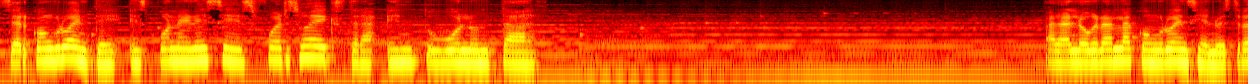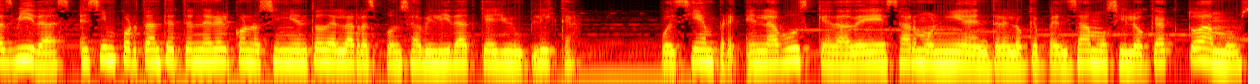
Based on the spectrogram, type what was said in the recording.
Ser congruente es poner ese esfuerzo extra en tu voluntad. Para lograr la congruencia en nuestras vidas es importante tener el conocimiento de la responsabilidad que ello implica, pues siempre en la búsqueda de esa armonía entre lo que pensamos y lo que actuamos,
